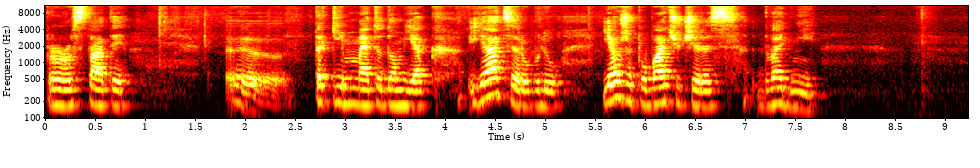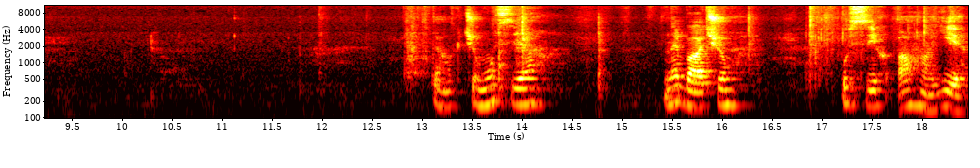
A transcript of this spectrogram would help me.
проростати таким методом, як я це роблю, я вже побачу через два дні. Так, чомусь я не бачу усіх. Ага, є.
